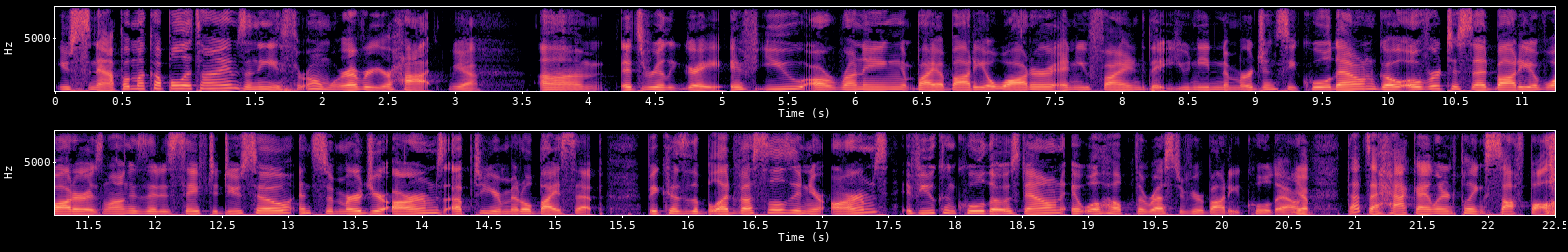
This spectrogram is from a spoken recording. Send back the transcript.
you snap them a couple of times, and then you throw them wherever you're hot. yeah. Um, it's really great. If you are running by a body of water and you find that you need an emergency cool down, go over to said body of water as long as it is safe to do so and submerge your arms up to your middle bicep because the blood vessels in your arms, if you can cool those down, it will help the rest of your body cool down. Yep. That's a hack I learned playing softball.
